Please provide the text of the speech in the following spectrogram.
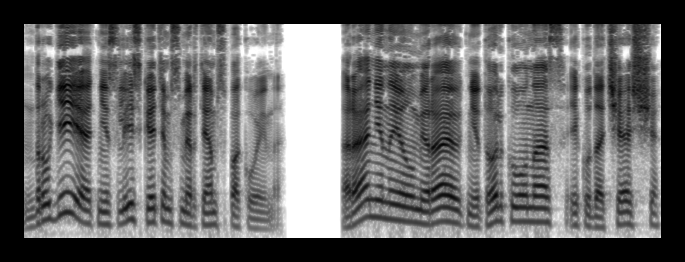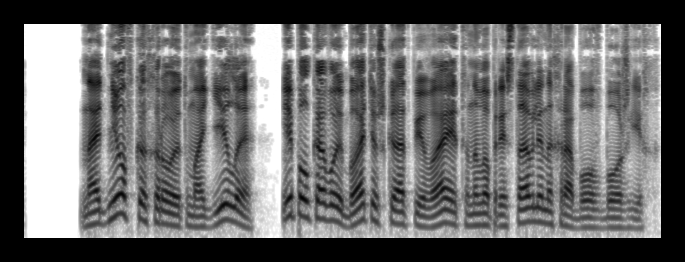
Другие отнеслись к этим смертям спокойно. Раненые умирают не только у нас, и куда чаще. На дневках роют могилы, и полковой батюшка отпевает новоприставленных рабов божьих.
